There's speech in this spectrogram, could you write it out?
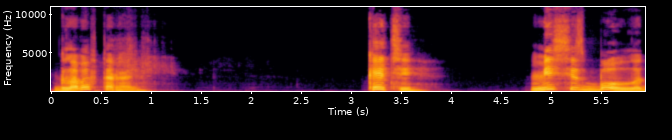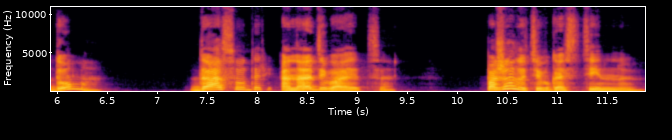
Глава вторая. Кэти, миссис Болла дома? Да, сударь, она одевается. Пожалуйте в гостиную.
